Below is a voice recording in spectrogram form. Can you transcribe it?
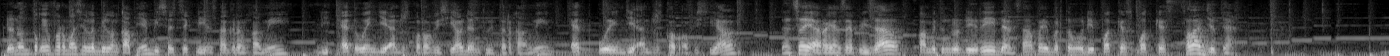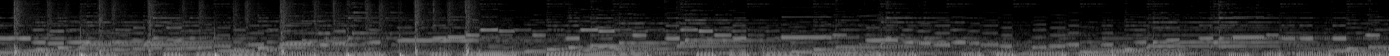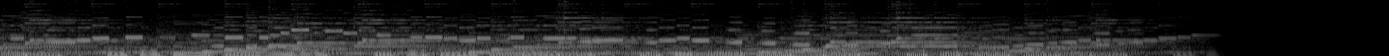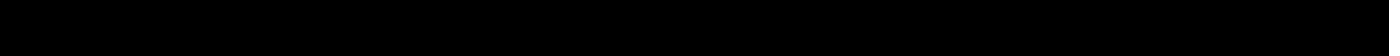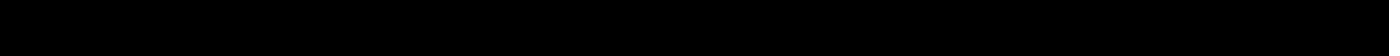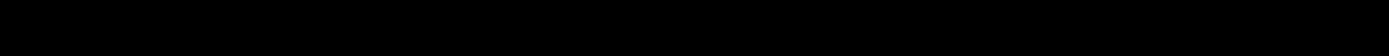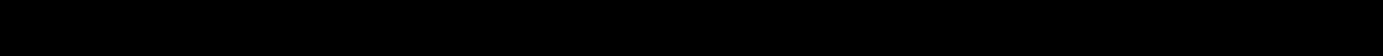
Dan untuk informasi lebih lengkapnya bisa cek di Instagram kami di @unj_official dan Twitter kami @unj_official. Dan saya Ryan Seprizal, pamit undur diri dan sampai bertemu di podcast-podcast selanjutnya.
